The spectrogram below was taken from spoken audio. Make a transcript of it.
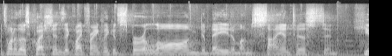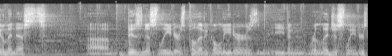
It's one of those questions that, quite frankly, could spur a long debate among scientists and humanists, uh, business leaders, political leaders, and even religious leaders.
